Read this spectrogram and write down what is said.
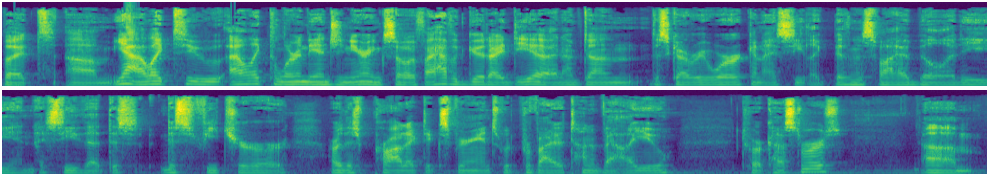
But um, yeah, I like to I like to learn the engineering. So if I have a good idea and I've done discovery work and I see like business viability and I see that this this feature or or this product experience would provide a ton of value to our customers, um,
